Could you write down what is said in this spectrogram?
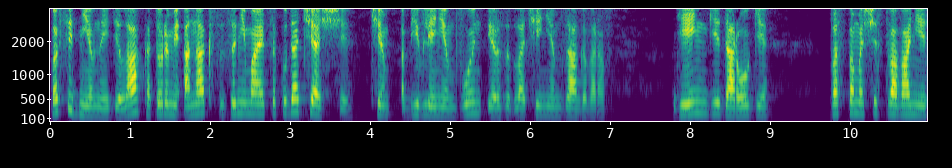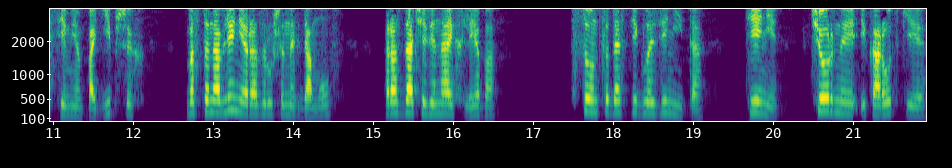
Повседневные дела, которыми Анакс занимается куда чаще, чем объявлением войн и разоблачением заговоров. Деньги, дороги, воспомоществование семьям погибших, восстановление разрушенных домов, раздача вина и хлеба. Солнце достигло зенита, тени, черные и короткие,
